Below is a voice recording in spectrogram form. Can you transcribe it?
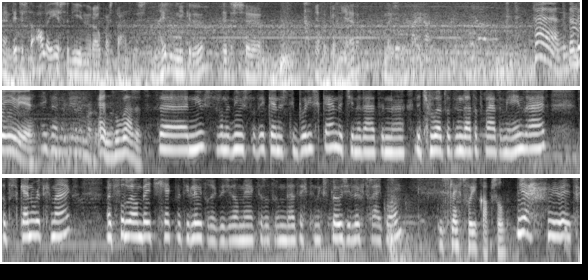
En dit is de allereerste die in Europa staat. Dus een hele unieke deur. Dit is eh, ja, de première van deze deur. Ha, daar ben je weer. Ik ben er weer. En, hoe was het? Het eh, nieuwste van het nieuws dat ik ken is die bodyscan. Dat je inderdaad een, eh, dat je gevoel hebt dat inderdaad apparaat om je heen draait. Dat de scan wordt gemaakt. Maar het voelde wel een beetje gek met die luchtdruk. Dat je wel merkte dat er inderdaad echt een explosie lucht vrij kwam. Het is slecht voor je kapsel. Ja, wie weet.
